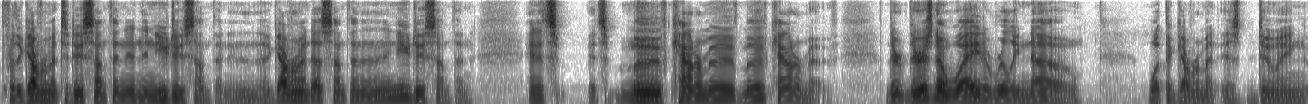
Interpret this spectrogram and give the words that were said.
for the government to do something, and then you do something, and then the government does something, and then you do something, and it's it's move, counter move, move, counter move. There there is no way to really know what the government is doing,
